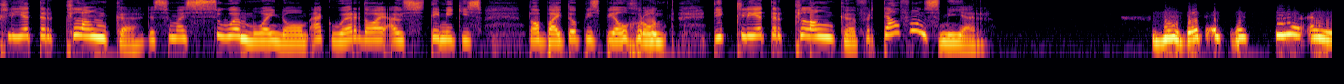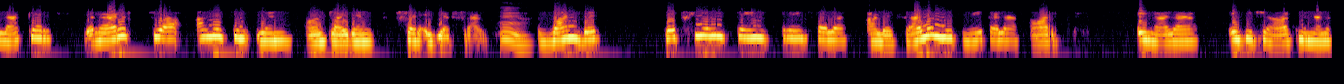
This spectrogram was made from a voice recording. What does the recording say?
Kleuterklanke. Dis vir my so mooi naam. Ek hoor daai ou stemmetjies daar buite op die speelgrond. Die Kleuterklanke. Vertel vir ons meer. Ja, dit is dis so 'n lekker regtig so alles in een handleiding vir 'n juffrou. Mm. Want dit dit gee ons teen trend hulle alles. Hulle moet met hulle hart en hulle entoesiasme en hulle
